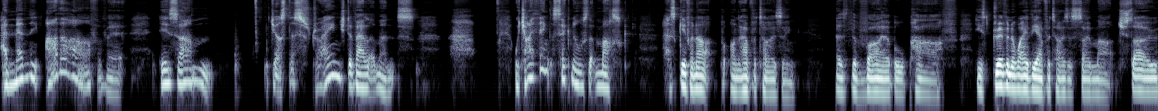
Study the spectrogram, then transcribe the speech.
and then the other half of it is um just the strange developments, which I think signals that Musk has given up on advertising as the viable path. He's driven away the advertisers so much. So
